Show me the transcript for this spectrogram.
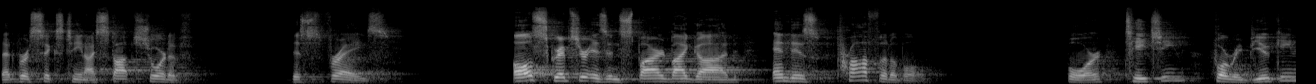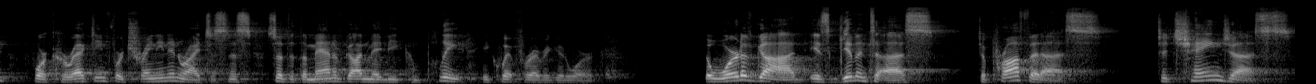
that verse 16, I stopped short of this phrase. All scripture is inspired by God and is profitable for teaching, for rebuking, for correcting, for training in righteousness, so that the man of God may be complete, equipped for every good work. The Word of God is given to us to profit us, to change us,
